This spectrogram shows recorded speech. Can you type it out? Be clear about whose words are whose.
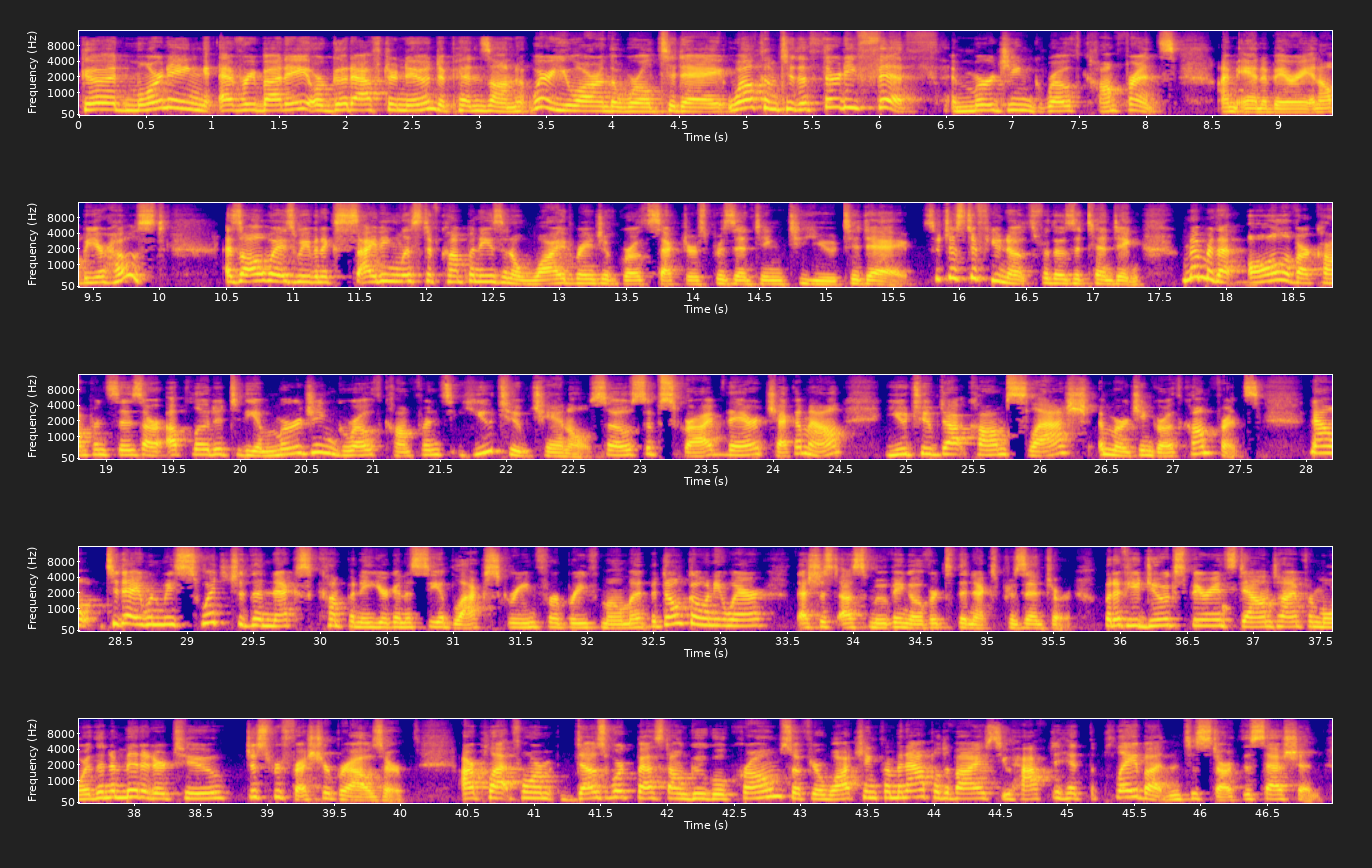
Speaker 1: Good morning, everybody, or good afternoon, depends on where you are in the world today. Welcome to the 35th Emerging Growth Conference. I'm Anna Berry, and I'll be your host. As always, we have an exciting list of companies and a wide range of growth sectors presenting to you today. So, just a few notes for those attending. Remember that all of our conferences are uploaded to the Emerging Growth Conference YouTube channel. So, subscribe there, check them out, youtube.com slash emerging growth conference. Now, today, when we switch to the next company, you're going to see a black screen for a brief moment, but don't go anywhere. That's just us moving over to the next presenter. But if you do experience downtime for more than a minute or two, just refresh your browser. Our platform does work best on Google Chrome. So if you're watching from an Apple device, you have to hit the play button to start the session.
